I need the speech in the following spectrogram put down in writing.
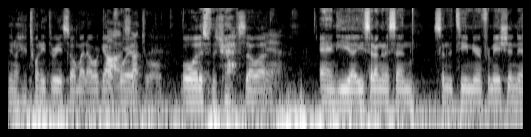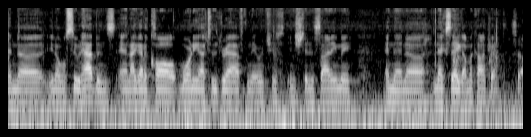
You know, you're 23, so it might not work out Oh, for it's you." not too old. Well, it is for the draft. So, uh, Yeah. and he uh, he said, "I'm going to send send the team your information, and uh, you know we'll see what happens." And I got a call morning after the draft, and they were just interested in signing me. And then uh, next day, I got my contract. So.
